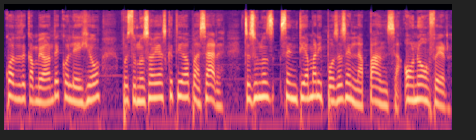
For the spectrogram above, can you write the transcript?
cuando te cambiaban de colegio, pues tú no sabías qué te iba a pasar. Entonces uno sentía mariposas en la panza, ¿o no, Fer?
